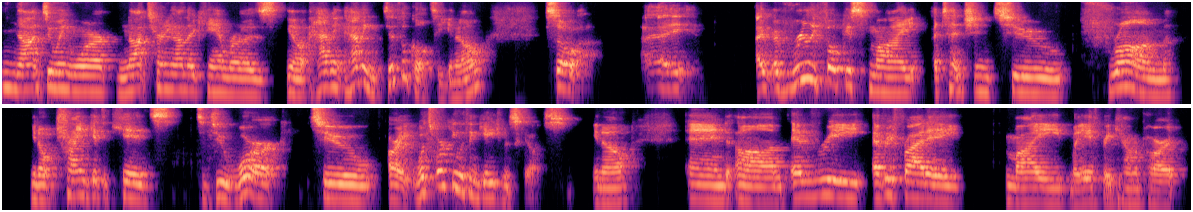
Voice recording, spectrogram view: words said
not doing work, not turning on their cameras, you know, having, having difficulty, you know? So I, I've really focused my attention to from, you know, trying to get the kids to do work to, all right, what's working with engagement skills, you know? And um, every every Friday, my my eighth grade counterpart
